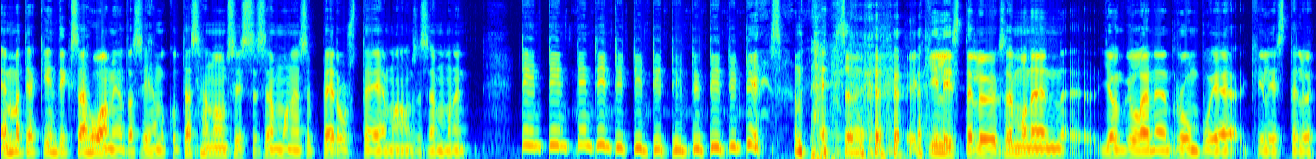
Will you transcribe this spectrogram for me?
en mä tiedä, kiinnitikö sä huomiota siihen, mutta kun tässähän on siis se semmoinen, se perusteema on se semmoinen se kilistely, semmoinen jonkinlainen rumpujen kilistely.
